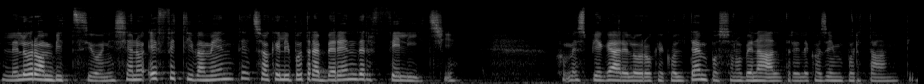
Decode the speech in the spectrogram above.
le loro ambizioni siano effettivamente ciò che li potrebbe rendere felici. Come spiegare loro che col tempo sono ben altre le cose importanti,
